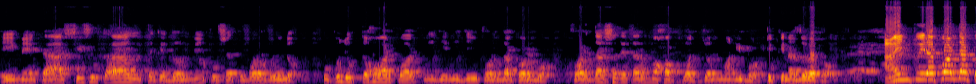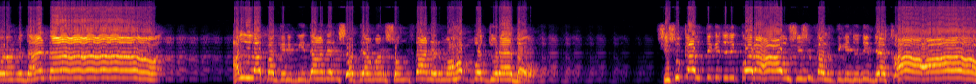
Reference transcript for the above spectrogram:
এই মেয়েটা শিশুকাল থেকে ধর্মীয় পোশাকে বড় হইল। উপযুক্ত হওয়ার পর নিজে নিজেই পর্দা করব। পর্দার সাথে তার মহব্বত জন্ম নিব। ঠিক কিনা জোরে কও। আইন কইরা পর্দা করানো যায় না। আল্লাহ পাকের বিধানের সাথে আমার সন্তানের মহব্বত জোড়ায় দাও। শিশুকাল থেকে যদি করাও, শিশুকাল থেকে যদি দেখাও,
